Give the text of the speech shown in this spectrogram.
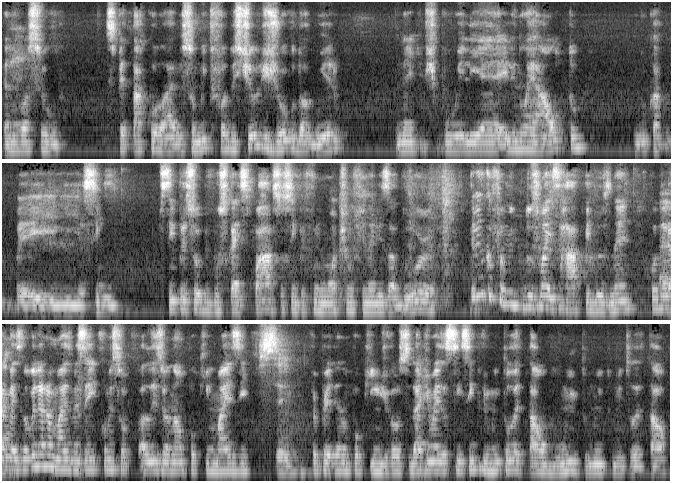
é um negócio espetacular. Eu sou muito fã do estilo de jogo do Agüero, né? Tipo, ele, é, ele não é alto, nunca. E, assim, sempre soube buscar espaço, sempre foi um ótimo finalizador. Também nunca foi muito dos mais rápidos, né? Quando é. ele era mais novo, ele era mais, mas aí começou a lesionar um pouquinho mais e Sim. foi perdendo um pouquinho de velocidade, mas assim, sempre muito letal, muito, muito, muito letal.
